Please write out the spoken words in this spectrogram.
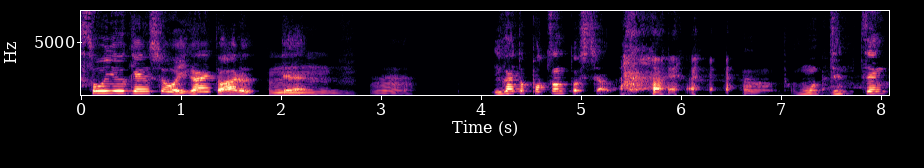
そういう現象意外とあるって、ん。うん。意外とポツンとしちゃう。うん。もう全然、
